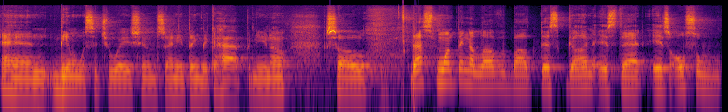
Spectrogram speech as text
and dealing with situations, or anything that could happen, you know? So that's one thing I love about this gun is that it's also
